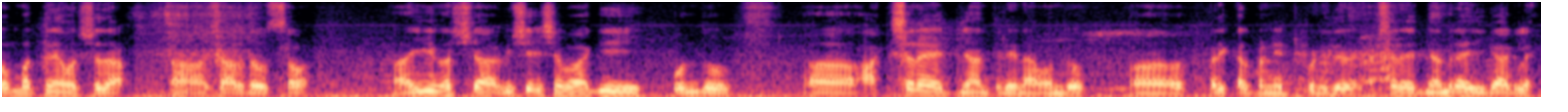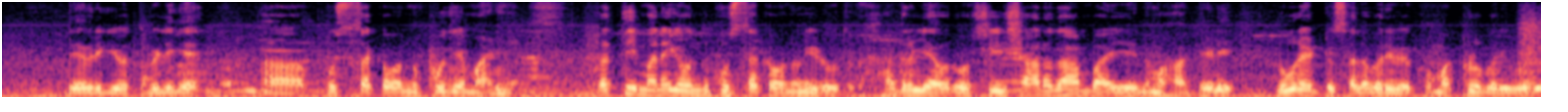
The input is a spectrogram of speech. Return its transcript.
ತೊಂಬತ್ತನೇ ವರ್ಷದ ಶಾರದಾ ಉತ್ಸವ. ಈ ವರ್ಷ ವಿಶೇಷವಾಗಿ ಒಂದು ಅಕ್ಷರಯಜ್ಞ ಅಕ್ಷರ ಯಜ್ಞ ಅಂತೇಳಿ ನಾವೊಂದು ಪರಿಕಲ್ಪನೆ ಇಟ್ಟುಕೊಂಡಿದ್ದೇವೆ. ಅಕ್ಷರ ಯಜ್ಞ ಅಂದರೆ ಈಗಾಗಲೇ ದೇವರಿಗೆ ಇವತ್ತು ಬೆಳಿಗ್ಗೆ ಪುಸ್ತಕವನ್ನು ಪೂಜೆ ಮಾಡಿ, ಪ್ರತಿ ಮನೆಗೆ ಒಂದು ಪುಸ್ತಕವನ್ನು ನೀಡುವುದು. ಅದರಲ್ಲಿ ಅವರು ಶ್ರೀ ಶಾರದಾಂಬಾಯಿ ನಮಃ ಅಂತೇಳಿ ನೂರೆಂಟು ಸಲ ಬರಿಬೇಕು. ಮಕ್ಕಳು ಬರಿಬೋದು,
